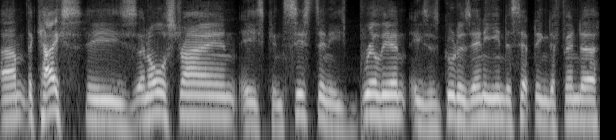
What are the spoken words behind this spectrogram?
um, the case. He's an All Australian, he's consistent, he's brilliant, he's as good as any intercepting defender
